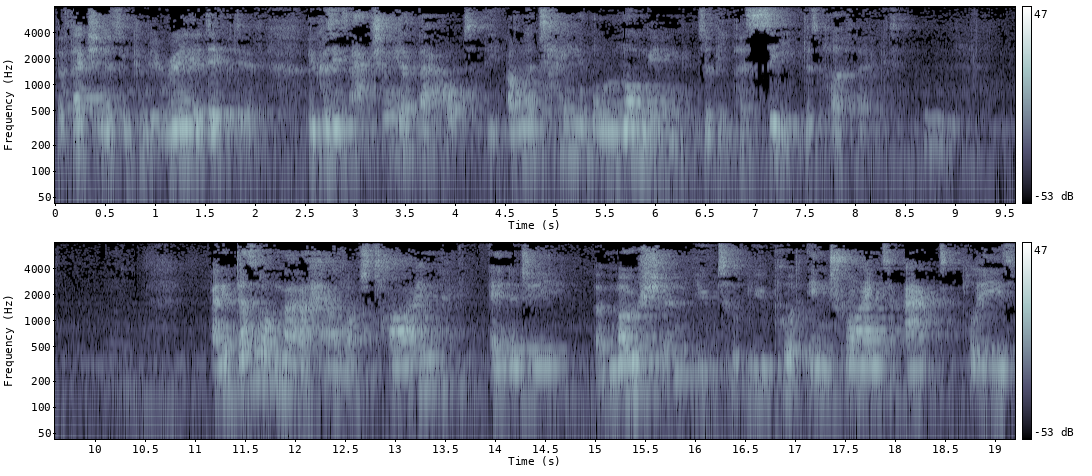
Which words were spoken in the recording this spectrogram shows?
Perfectionism can be really addictive because it's actually about the unattainable longing to be perceived as perfect. And it does not matter how much time, energy, emotion you, t- you put in trying to act, please,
